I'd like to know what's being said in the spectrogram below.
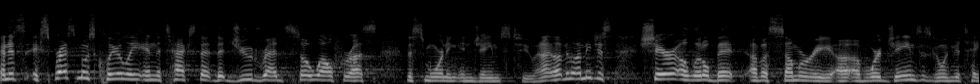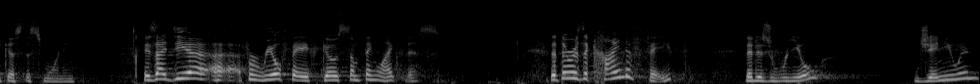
And it's expressed most clearly in the text that, that Jude read so well for us this morning in James 2. And I, let, me, let me just share a little bit of a summary uh, of where James is going to take us this morning. His idea uh, for real faith goes something like this that there is a kind of faith that is real genuine,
